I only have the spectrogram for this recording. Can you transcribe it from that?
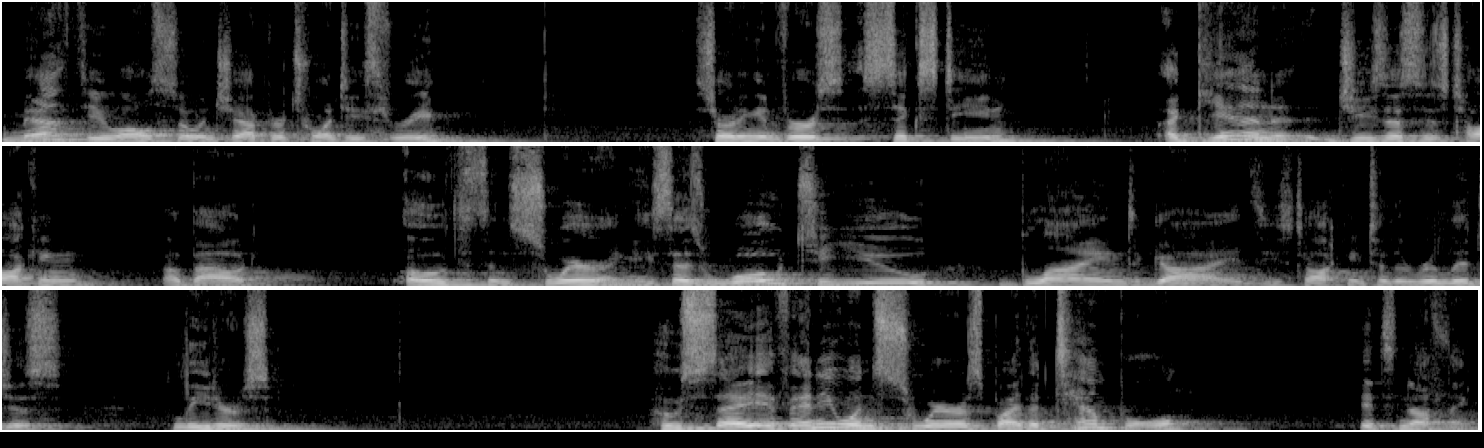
Matthew also in chapter 23, starting in verse 16, again, Jesus is talking about oaths and swearing. He says, Woe to you, blind guides. He's talking to the religious leaders who say, If anyone swears by the temple, it's nothing.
